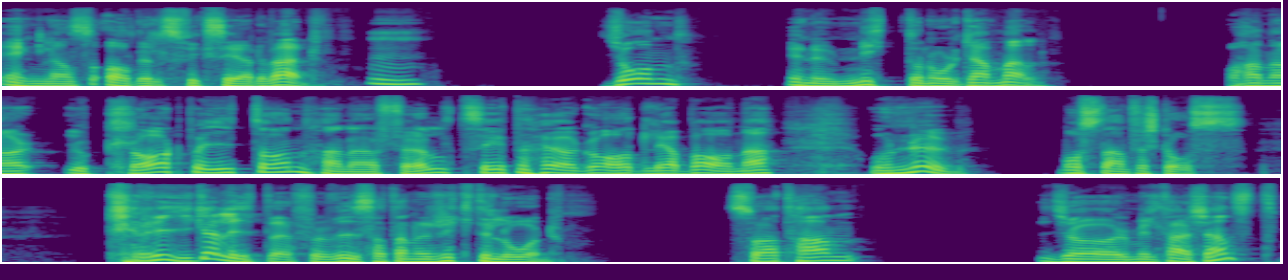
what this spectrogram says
Englands adelsfixerade värld. Mm. John är nu 19 år gammal. Och han har gjort klart på Eton, han har följt sin högadliga bana. Och nu måste han förstås kriga lite för att visa att han är en riktig lord. Så att han gör militärtjänst.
